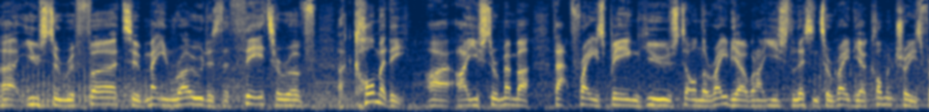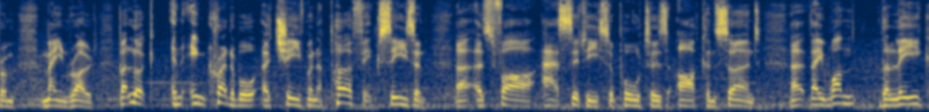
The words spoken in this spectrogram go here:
uh, used to refer to Maine Road as the theatre of a comedy. I, I used to remember that phrase being used on the radio when I used to listen to radio commentaries from Maine Road. But look, an incredible achievement, a perfect season uh, as far as City supporters are concerned. Uh, they won the league.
